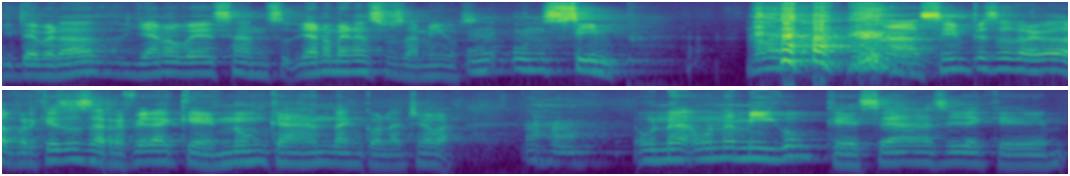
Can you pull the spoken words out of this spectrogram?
de verdad ya no besan, ya no ven a sus amigos. Un, simp. No, no, simp es otra cosa, porque eso se refiere a que nunca andan con la chava. Ajá. Una, un amigo que sea así de que,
